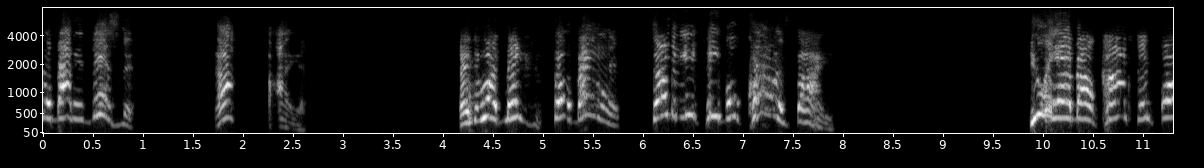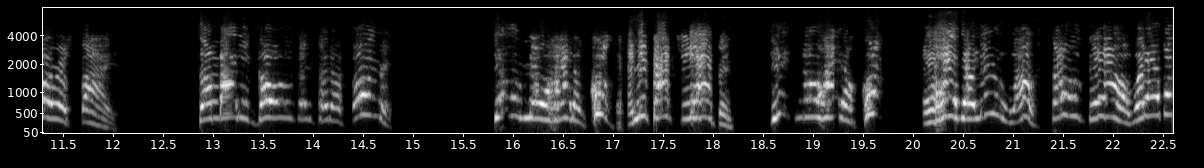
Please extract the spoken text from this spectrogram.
everybody's business. Huh? Fire. And what makes it so bad, some of these people cause fires. You hear about constant forest fires. Somebody goes into the forest, don't know how to cook, and this actually happened. Didn't know how to cook, and had a little uh, stove there or whatever,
